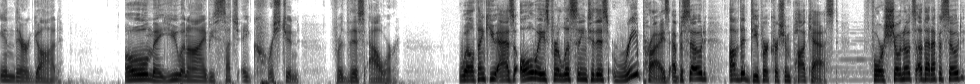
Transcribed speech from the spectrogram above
in their God. Oh, may you and I be such a Christian for this hour. Well, thank you as always for listening to this reprise episode of the Deeper Christian Podcast. For show notes of that episode,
